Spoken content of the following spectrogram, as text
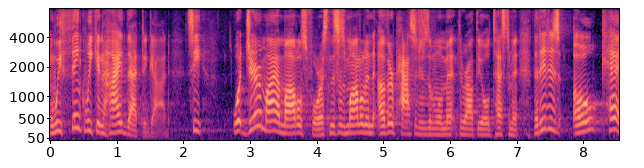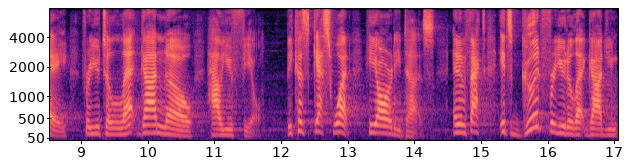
And we think we can hide that to God. See, what Jeremiah models for us, and this is modeled in other passages of lament throughout the Old Testament, that it is okay for you to let God know how you feel. Because guess what? He already does. And in fact, it's good for you to let God you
